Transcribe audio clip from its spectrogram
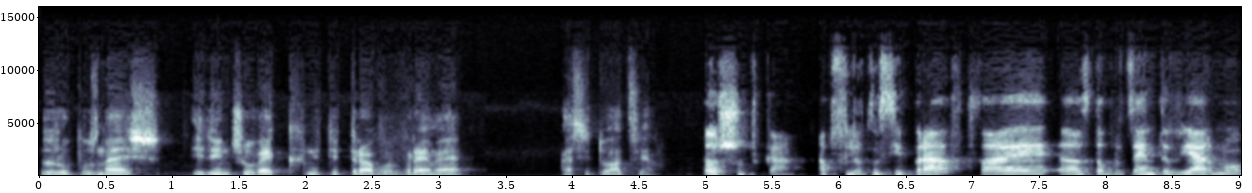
за да опознаеш един човек не ти трябва време, а ситуация. Точно така. Абсолютно си прав. Това е 100% вярно.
